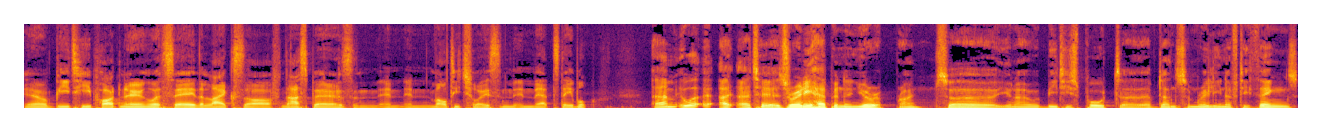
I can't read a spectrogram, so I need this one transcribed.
You know, BT partnering with, say, the likes of Naspers and, and, and MultiChoice in, in that stable? Um, well, I, I, tell you, it's already happened in Europe, right? So, you know, BT Sport uh, have done some really nifty things.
